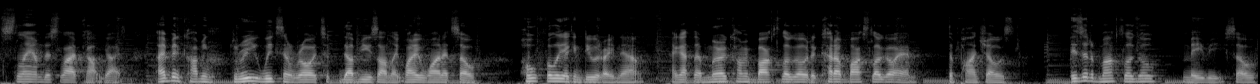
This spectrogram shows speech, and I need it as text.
slam this live cop guys. I've been copying three weeks in a row. I took W's on like what I wanted, so hopefully I can do it right now. I got the Murakami box logo, the cutout box logo, and the ponchos. Is it a box logo? Maybe. So,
